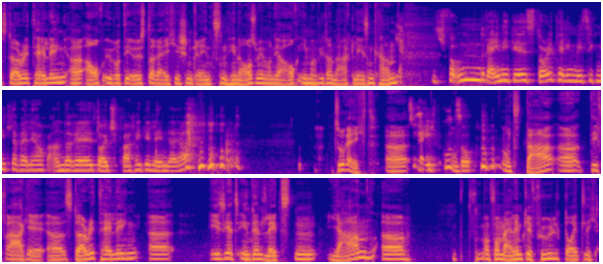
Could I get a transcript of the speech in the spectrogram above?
Storytelling, äh, auch über die österreichischen Grenzen hinaus, wie man ja auch immer wieder nachlesen kann. Ja, ich verunreinige Storytelling-mäßig mittlerweile auch andere deutschsprachige Länder, ja. Zu Recht. Äh, Zu Recht, gut und, so. Und da äh, die Frage, äh, Storytelling äh, ist jetzt in den letzten Jahren äh, von meinem Gefühl deutlich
